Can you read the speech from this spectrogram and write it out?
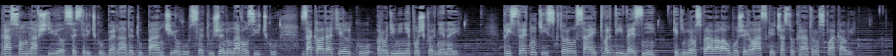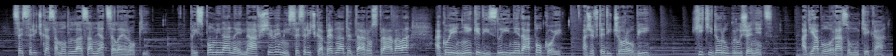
Raz som navštívil sestričku Bernadetu Pánčiovú, svetú ženu na vozíčku, zakladateľku rodiny nepoškvrnenej. Pri stretnutí, s ktorou sa aj tvrdí väzni, keď im rozprávala o Božej láske, častokrát rozplakali. Sestrička sa modlila za mňa celé roky. Pri spomínanej návšteve mi sestrička Bernadeta rozprávala, ako jej niekedy zlý nedá pokoj a že vtedy čo robí? Chytí do rúk ruženec a diabol razom uteká.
